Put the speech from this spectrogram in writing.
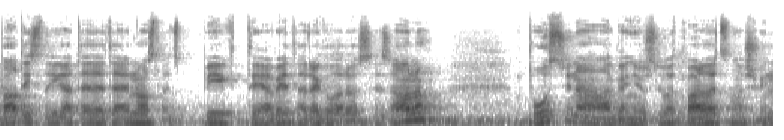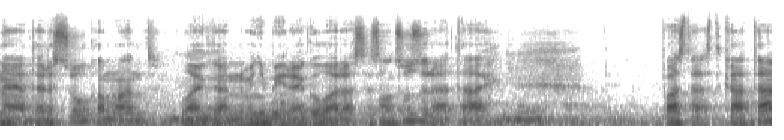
Baltijas līgā TTT noslēdz 5. vietā regulāro sezonu. Pusfinālā gan jūs ļoti pārliecinoši vinējāt RSU komandu, lai gan viņi bija regulārās sezonas uzvarētāji. Pastāstiet, kā tā?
